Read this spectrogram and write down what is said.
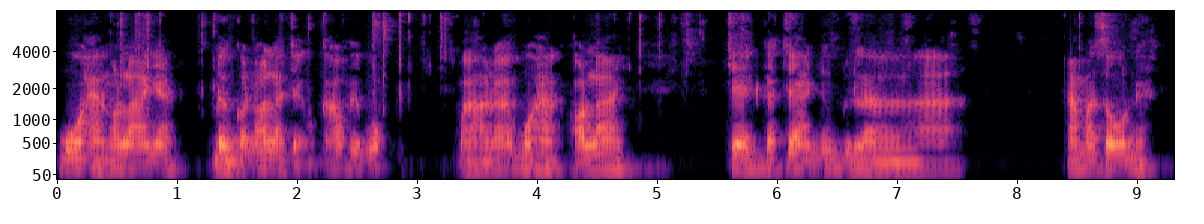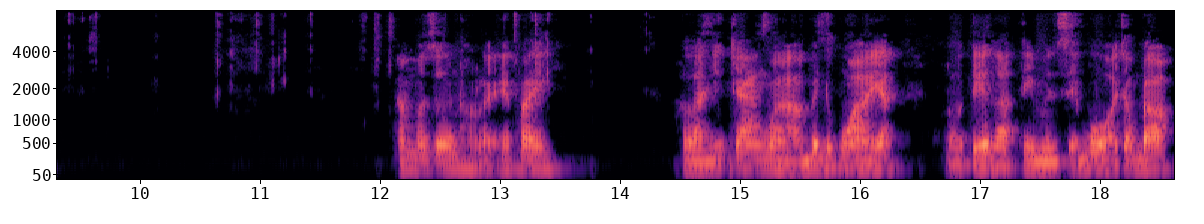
mua hàng online nha, đừng có nói là chạy quảng cáo Facebook, mà nói mua hàng online trên các trang như là Amazon này Amazon hoặc là eBay, hoặc là những trang mà ở bên nước ngoài á, nổi tiếng á, thì mình sẽ mua ở trong đó,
